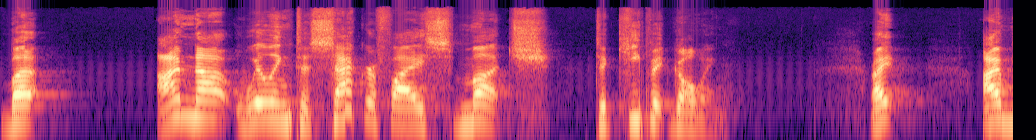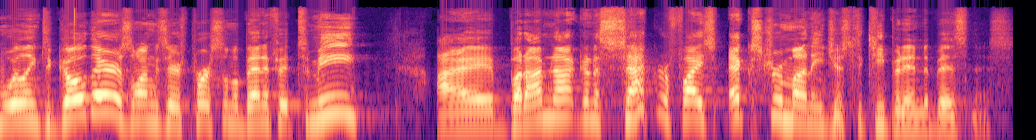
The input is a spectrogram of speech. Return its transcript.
but I'm not willing to sacrifice much to keep it going. Right? I'm willing to go there as long as there's personal benefit to me. I, but I'm not going to sacrifice extra money just to keep it into business.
